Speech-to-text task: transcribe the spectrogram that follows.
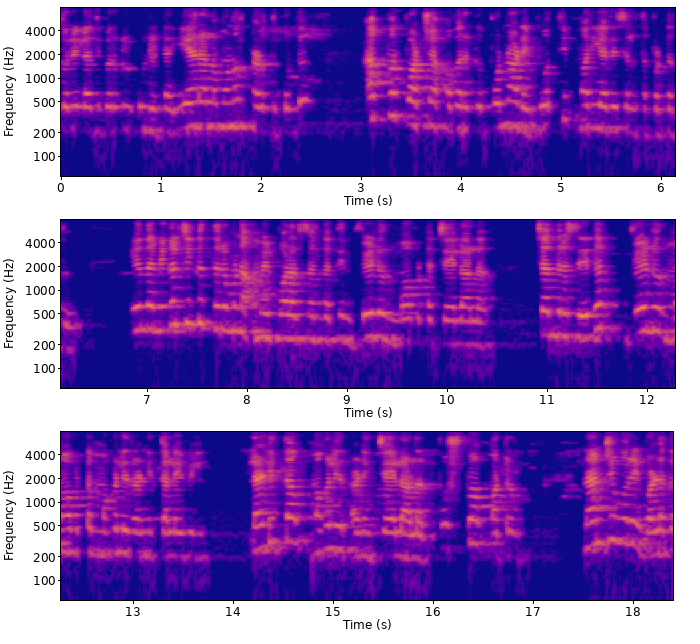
தொழிலதிபர்கள் உள்ளிட்ட ஏராளமானோர் கலந்து கொண்டு அக்பர் பாட்ஷா அவருக்கு பொன்னாடை போர்த்தி மரியாதை செலுத்தப்பட்டது. இந்த நிகழ்ச்சிக்கு திருமண அமைப்பாளர் சங்கத்தின் வேலூர் மாவட்ட செயலாளர் சந்திரசேகர் வேலூர் மாவட்ட மகளிர் அணி தலைவில் லலிதா மகளிர் அணி செயலாளர் புஷ்பா மற்றும் நன்றி உரை வழங்க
